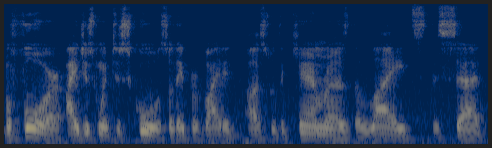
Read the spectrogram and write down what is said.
before I just went to school, so they provided us with the cameras, the lights, the set,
